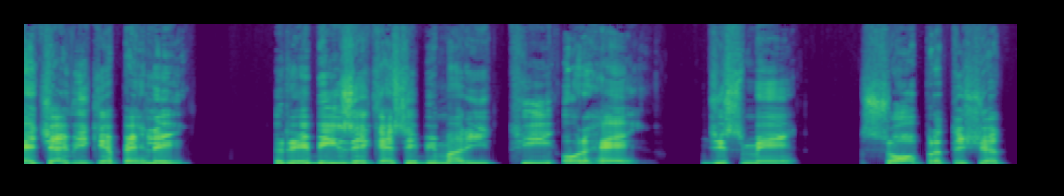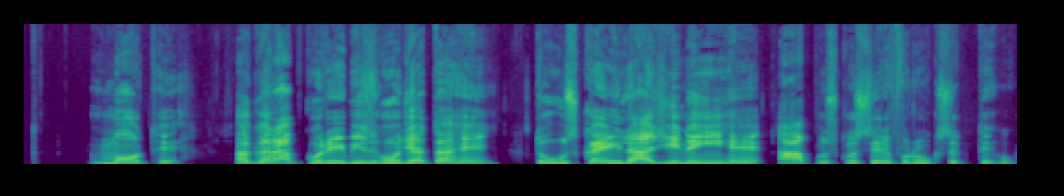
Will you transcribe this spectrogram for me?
एचआईवी के पहले रेबीज एक ऐसी बीमारी थी और है जिसमें 100 प्रतिशत मौत है। अगर आपको रेबीज हो जाता है तो उसका इलाज ही नहीं है, आप उसको सिर्फ़ रोक सकते हो।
